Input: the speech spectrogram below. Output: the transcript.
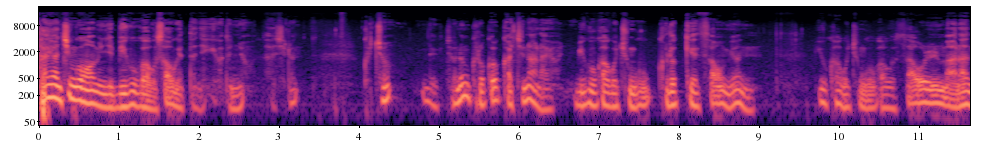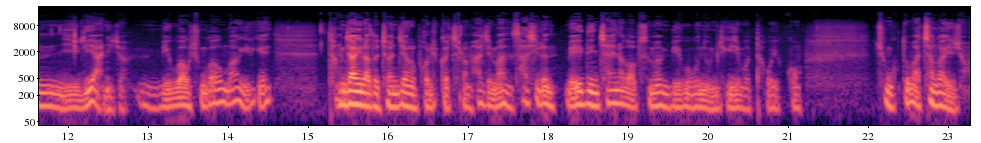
타이완 침공하면 이제 미국하고 싸우겠다는 얘기거든요 사실은 그렇죠 근데 저는 그럴 것 같지는 않아요 미국하고 중국 그렇게 싸우면 미국하고 중국하고 싸울 만한 일이 아니죠. 미국하고 중국하고 막 이렇게 당장이라도 전쟁을 벌일 것처럼 하지만 사실은 Made in China가 없으면 미국은 움직이지 못하고 있고 중국도 마찬가지죠.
